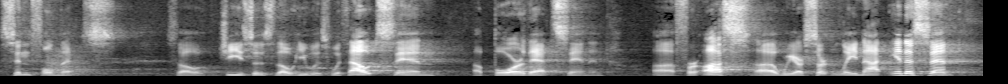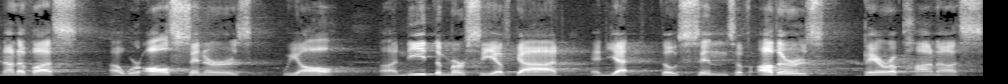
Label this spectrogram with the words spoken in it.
sinfulness. So, Jesus, though he was without sin, uh, bore that sin. And uh, for us, uh, we are certainly not innocent. None of us, uh, we're all sinners. We all uh, need the mercy of God, and yet those sins of others bear upon us,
